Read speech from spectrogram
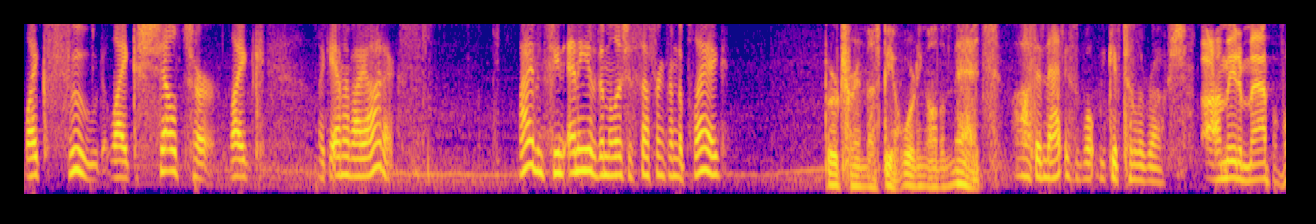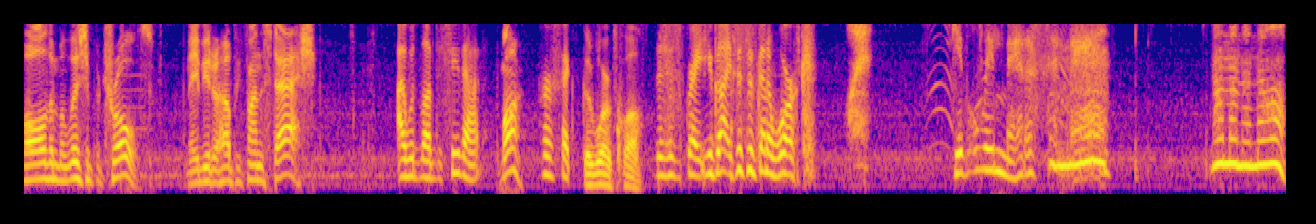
Like food, like shelter, like like antibiotics. I haven't seen any of the militia suffering from the plague. Bertrand must be hoarding all the meds. Oh, then that is what we give to LaRoche. I made a map of all the militia patrols. Maybe it'll help you find the stash. I would love to see that. Come on. Perfect. Good work, Kuo. This is great. You guys, this is gonna work. What? Give away medicine, man? No, no, no, no.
